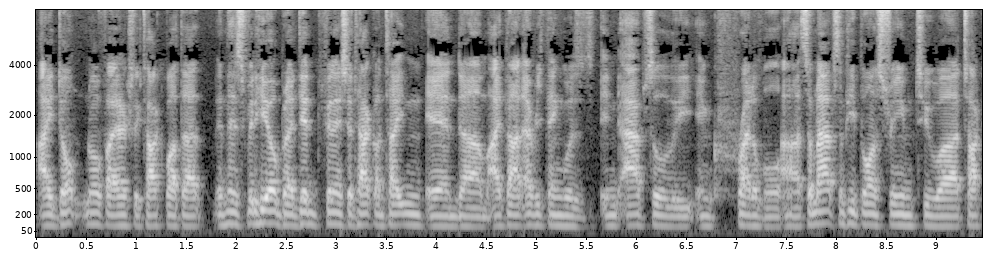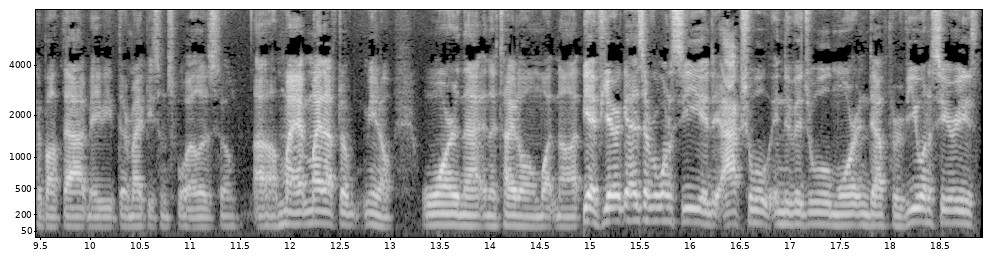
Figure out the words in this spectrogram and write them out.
I don't know if I actually talked about that in this video, but I did finish Attack on Titan and um, I thought everything was in absolutely incredible. Uh, so I'm gonna have some people on stream to uh, talk about that. Maybe there might be some spoilers, so uh, might might have to you know warn that in the title and whatnot. Yeah, if you guys ever want to see an actual individual, more in-depth review on a series,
